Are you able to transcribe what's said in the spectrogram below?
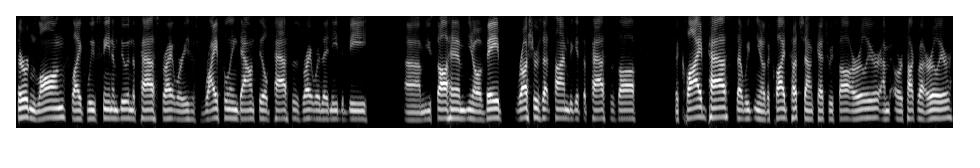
third and longs like we've seen him do in the past right where he's just rifling downfield passes right where they need to be um, you saw him, you know, evade rushers at time to get the passes off. The Clyde pass that we, you know, the Clyde touchdown catch we saw earlier, or talked about earlier.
